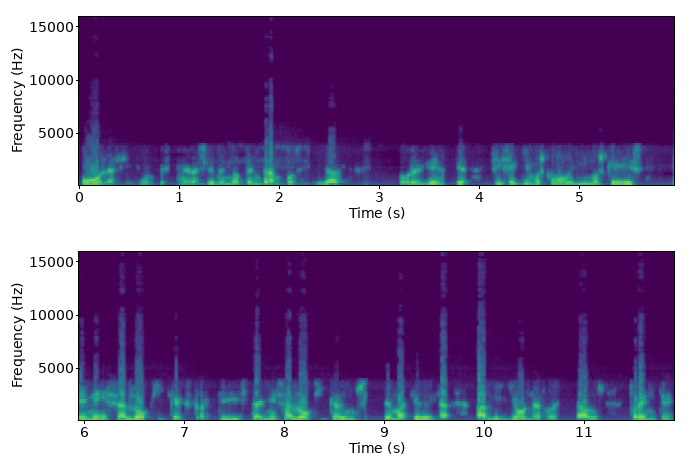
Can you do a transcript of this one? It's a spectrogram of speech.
o las siguientes generaciones no tendrán posibilidad de sobrevivencia si seguimos como venimos, que es en esa lógica extractivista, en esa lógica de un sistema que deja a millones restados frente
